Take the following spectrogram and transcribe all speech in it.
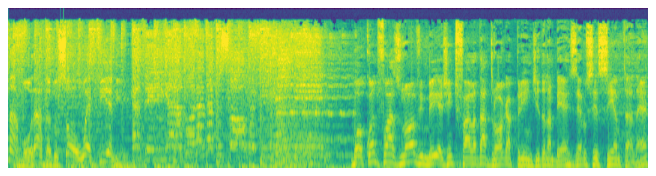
Namorada do Sol FM. Cadê a Namorada do Sol FM? Bom, quando for às nove e meia a gente fala da droga apreendida na BR 060, né?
